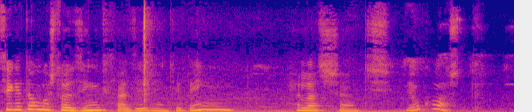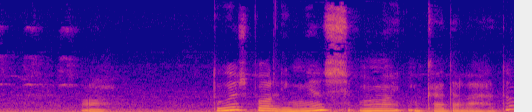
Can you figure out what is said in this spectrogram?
Esse aqui é tão gostosinho de fazer, gente. É bem relaxante. Eu gosto. Ó, duas bolinhas, uma em cada lado.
